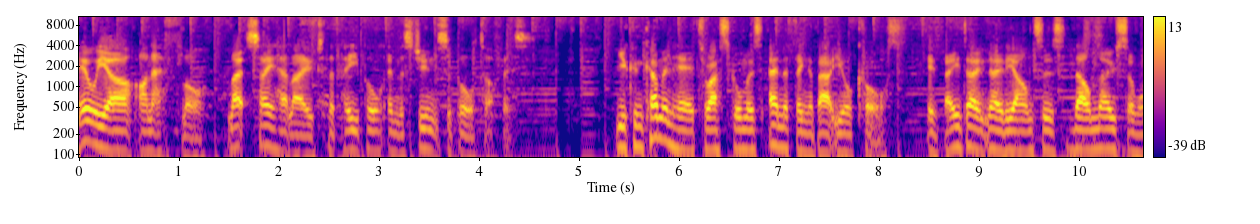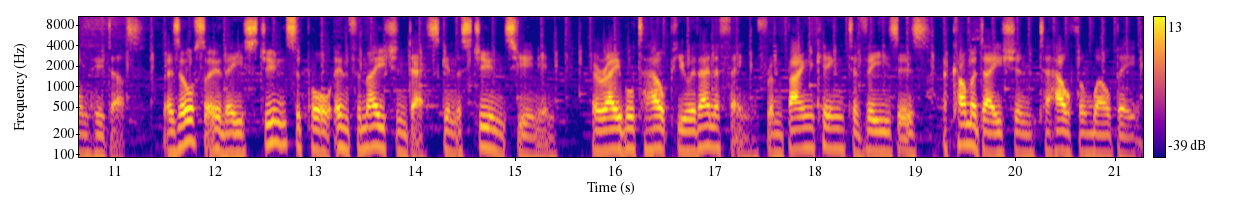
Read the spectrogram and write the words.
Here we are on F floor. Let's say hello to the people in the Student Support Office. You can come in here to ask almost anything about your course. If they don't know the answers, they'll know someone who does. There's also the Student Support Information Desk in the Students' Union who are able to help you with anything from banking to visas, accommodation to health and well-being.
